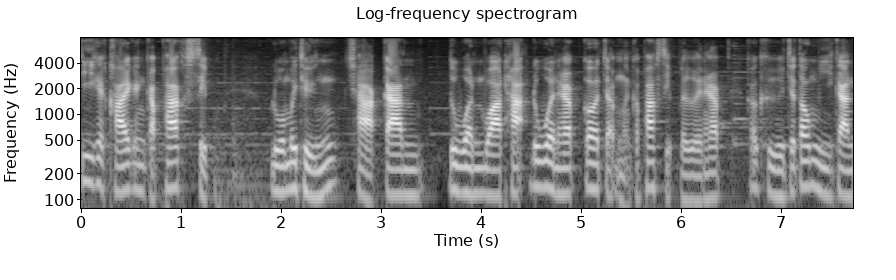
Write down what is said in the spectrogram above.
ที่คล้ายๆกันกับภาค 10 รวมไปถึงฉากการดวลวาทะด้วยนะครับก็จะเหมือนกับภาค 10 เลยนะครับก็คือจะต้องมีการ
